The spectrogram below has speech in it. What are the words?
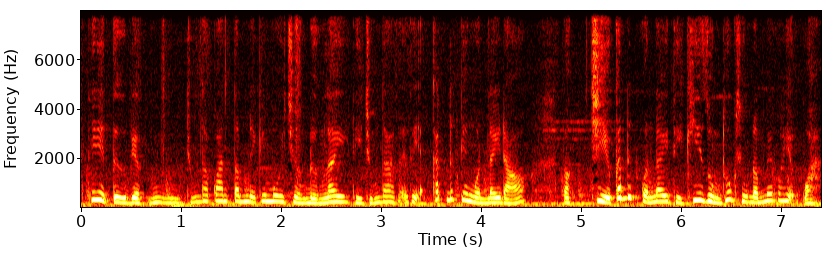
thế thì từ việc ừ, chúng ta quan tâm đến cái môi trường đường lây thì chúng ta sẽ gì cắt đứt cái nguồn lây đó. Và chỉ cắt đứt nguồn lây thì khi dùng thuốc chống nấm mới có hiệu quả.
